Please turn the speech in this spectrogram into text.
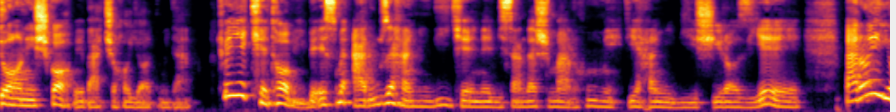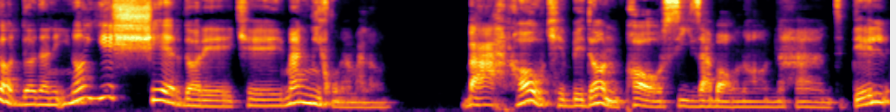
دانشگاه به بچه ها یاد میدن. توی یک کتابی به اسم عروض حمیدی که نویسندش مرحوم مهدی حمیدی شیرازیه برای یاد دادن اینا یه شعر داره که من می‌خونم الان. بحرها که بدان پارسی زبانان نهند دل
